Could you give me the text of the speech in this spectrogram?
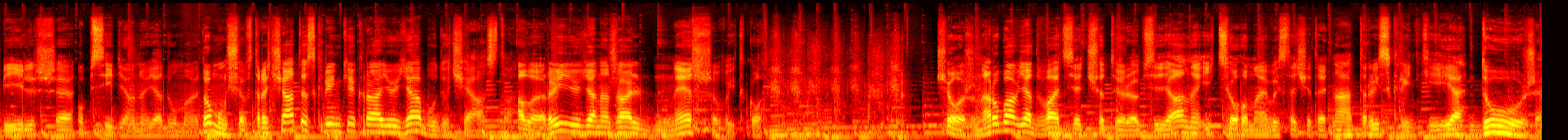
більше обсідіану, я думаю. Тому що втрачати скриньки краю я буду часто. Але рию я, на жаль, не швидко. Що ж, нарубав я 24 обсідіани, і цього має вистачити на три скриньки. Я дуже,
